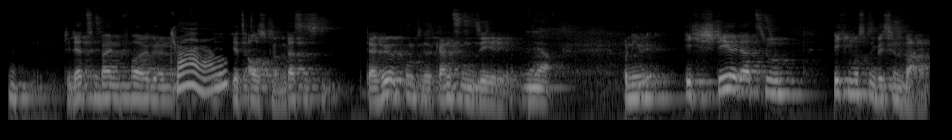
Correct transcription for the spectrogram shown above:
die letzten beiden Folgen, Trial. jetzt ausgenommen. Das ist der Höhepunkt der ganzen Serie. Ja, Und ich, ich stehe dazu, ich musste ein bisschen weinen.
